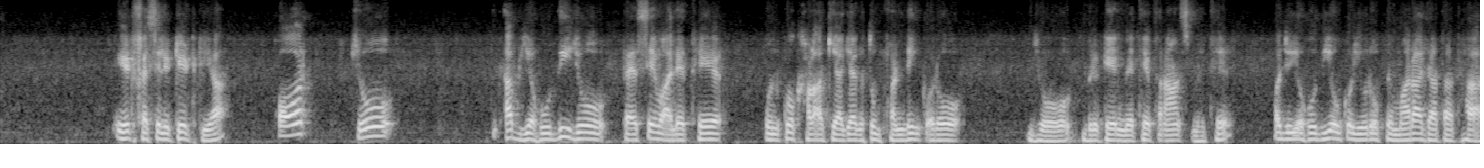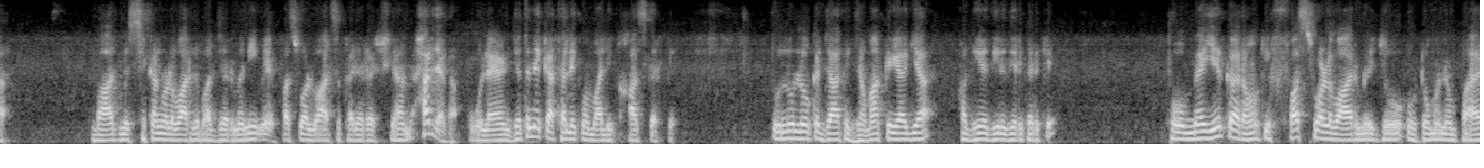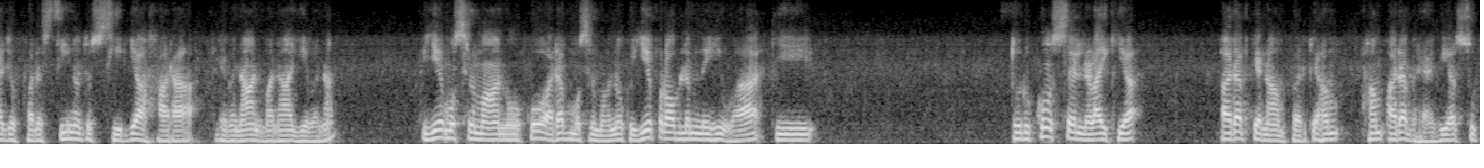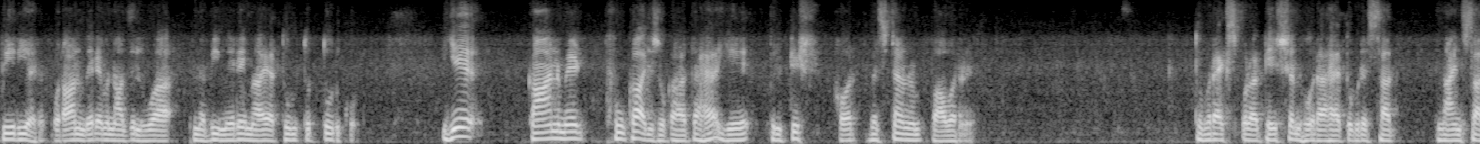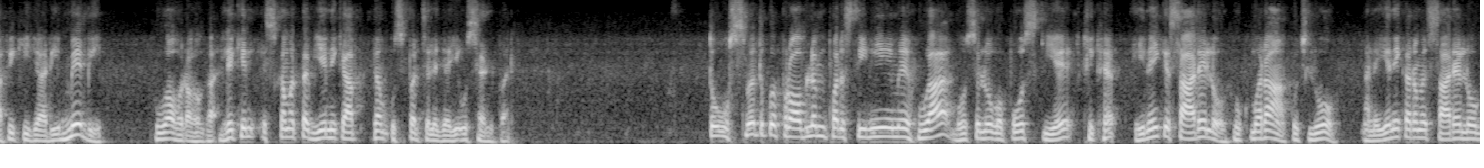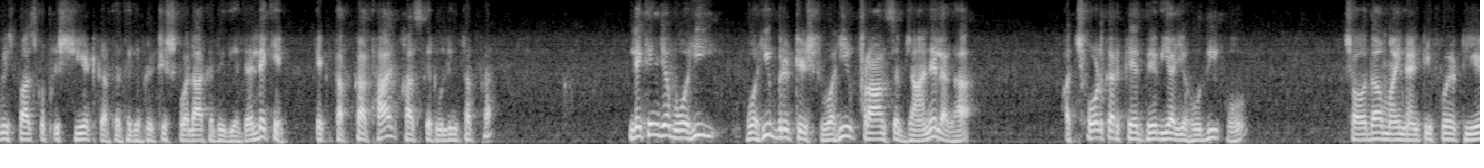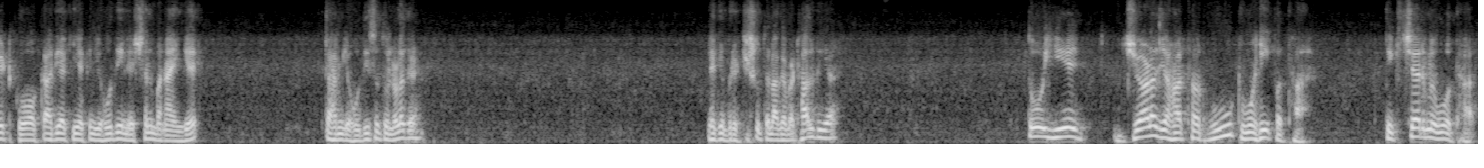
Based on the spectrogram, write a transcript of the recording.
aid facilitate किया। और जो अब यहूदी जो पैसे वाले थे, उनको खड़ा किया गया कि तुम फंडिंग करो जो ब्रिटेन में थे, फ्रांस में थे, और जो यहूदियों को यूरोप में मारा जाता था, बाद में सेकेंड वर्ल्ड वार के बाद जर्मनी में, फ़र्स्ट वर्ल्ड वार से पहले रशिया में, हर जगह, पोलैंड, जितने कैथोलिक ममालिक, खास करके तो उन लोगों को जाके जमा किया गया, और धीरे धीरे धीरे करके। तो मैं ये कह रहा हूँ कि फ़र्स्ट वर्ल्ड वार में जो ओटोमन अम्पायर जो फ़लस्तीन और जो सीरिया हारा, लेबनान बना, ये बना, ये मुसलमानों को, अरब मुसलमानों को ये प्रॉब्लम नहीं हुआ कि तुर्कों से लड़ाई किया अरब के नाम पर कि हम हम अरब हैं वी आर सुपीरियर कुरान मेरे में नाजिल हुआ, नबी मेरे में आया, तुम तो तुर्क हो। ये कान में फूका जिसको कहता है, ये ब्रिटिश और वेस्टर्न पावर ने तुम्हारा एक्सप्लाटेशन हो रहा है, तुम्हारे साथ नाइंसाफ़ी की जा रही है मे भी हुआ हो रहा होगा, लेकिन इसका मतलब ये नहीं कि आप एकदम उस पर चले जाइए, उस एंड पर। तो उसमें तो कोई प्रॉब्लम फ़लस्तीनी में हुआ। बहुत से लोग अपोज किए, ठीक है? ये नहीं कि सारे लोग, हुक्मरान, कुछ लोग, मैंने ये नहीं कहा मैं सारे लोग इस बात को अप्रिशिएट करते थे कि ब्रिटिश को ला कर दे दिया जाए, लेकिन एक तबका था खास कर रूलिंग तबका। लेकिन जब वही वही ब्रिटिश, वही फ्रांस जब जाने लगा और छोड़ करके दे दिया यहूदी को, चौदह मई नाइनटीन को कह दिया कि एक यहूदी नेशन बनाएँगे तो हम यहूदी से तो लड़ गए। लेकिन ब्रिटिश को तो लाकर बैठा दिया। तो ये जड़ जहाँ था, रूट वहीं पर था पिक्चर में वो था।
